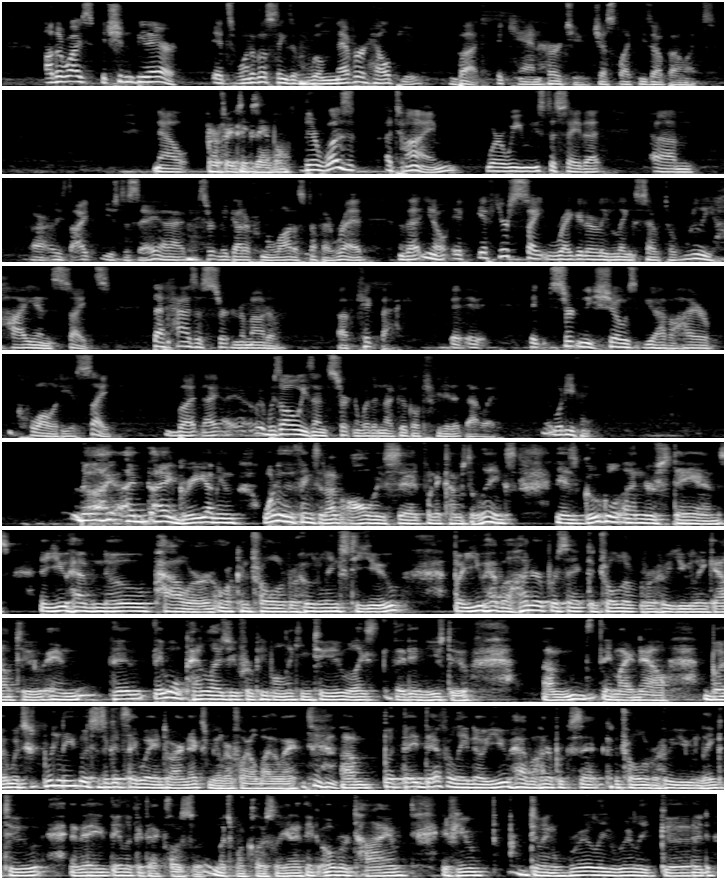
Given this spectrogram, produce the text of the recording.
Otherwise, it shouldn't be there. It's one of those things that will never help you, but it can hurt you, just like these outbound. Now, Perfect example. there was a time where we used to say that, um, or at least I used to say, and I certainly got it from a lot of stuff I read, that you know if if your site regularly links out to really high end sites, that has a certain amount of of kickback. It, it, it certainly shows that you have a higher quality of site, but I, I, it was always uncertain whether or not Google treated it that way. What do you think? No, I, I, I agree. I mean, one of the things that I've always said when it comes to links is Google understands that you have no power or control over who links to you, but you have 100% control over who you link out to. And they, they won't penalize you for people linking to you, at least they didn't used to. Um, they might now, but which really, which is a good segue into our next Mueller foil, by the way. um, but they definitely know you have 100% control over who you link to, and they, they look at that closely, much more closely. And I think over time, if you're doing really, really good,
